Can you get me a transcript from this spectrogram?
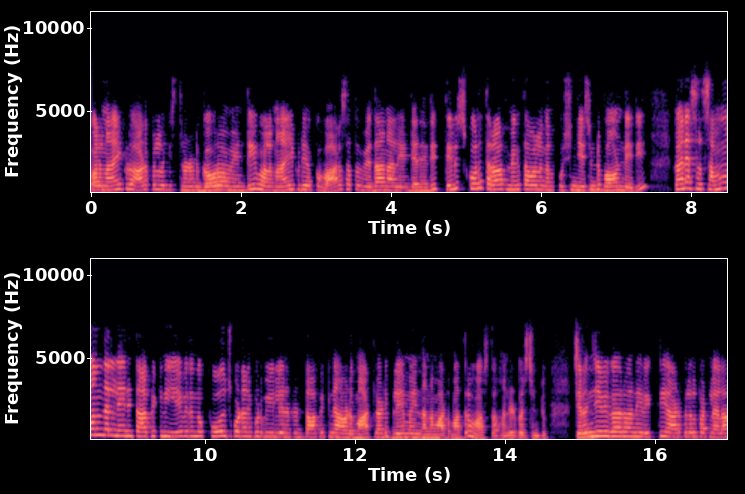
వాళ్ళ నాయకుడు ఆడపిల్లలకి ఇస్తున్నటువంటి గౌరవం ఏంటి వాళ్ళ నాయకుడి యొక్క వారసత్వ విధానాలు ఏంటి అనేది తెలుసుకొని తర్వాత మిగతా వాళ్ళని కనుక క్వశ్చన్ చేసి ఉంటే బాగుండేది. కానీ అసలు సంబంధం లేని టాపిక్ని ఏ విధంగా పోల్చుకోవడానికి కూడా వీలైనటువంటి టాపిక్ని ఆవిడ మాట్లాడి బ్లేమ్ అయింది అన్నమాట మాత్రం వాస్తవం హండ్రెడ్ పర్సెంట్ చిరంజీవి గారు అనే వ్యక్తి ఆడపిల్లల పట్ల ఎలా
